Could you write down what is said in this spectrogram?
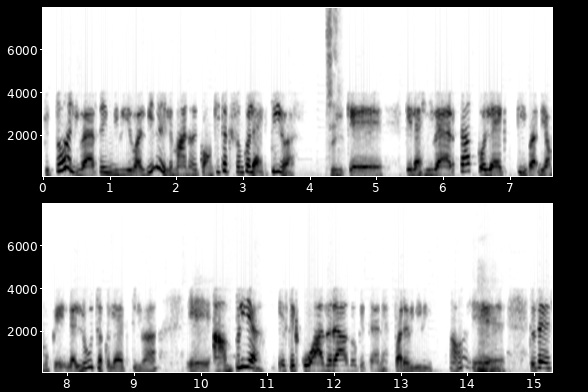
que toda libertad individual viene de la mano de conquistas que son colectivas y que, que la libertad colectiva, digamos que la lucha colectiva eh, amplía ese cuadrado que tenés para vivir, ¿no? Eh, entonces,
